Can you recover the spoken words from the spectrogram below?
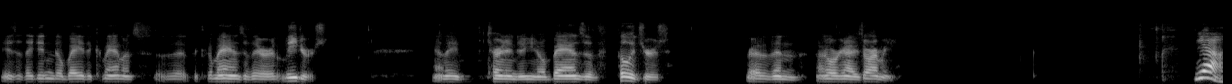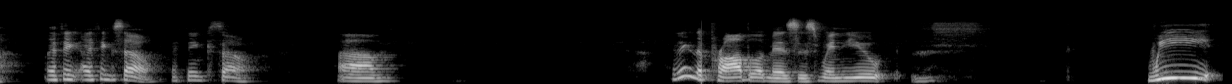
is that they didn't obey the commandments, the, the commands of their leaders. And they turn into, you know, bands of pillagers rather than an organized army. Yeah, I think I think so. I think so. Um, I think the problem is is when you we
